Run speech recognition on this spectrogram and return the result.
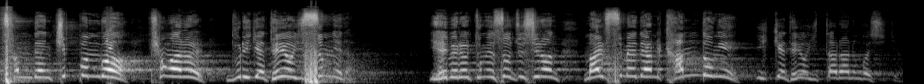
참된 기쁨과 평안을 누리게 되어 있습니다. 예배를 통해서 주시는 말씀에 대한 감동이 있게 되어 있다라는 것이죠.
